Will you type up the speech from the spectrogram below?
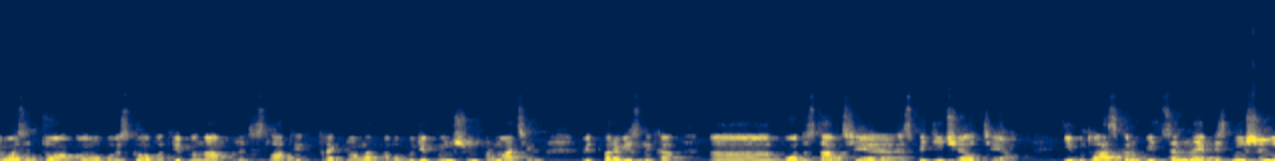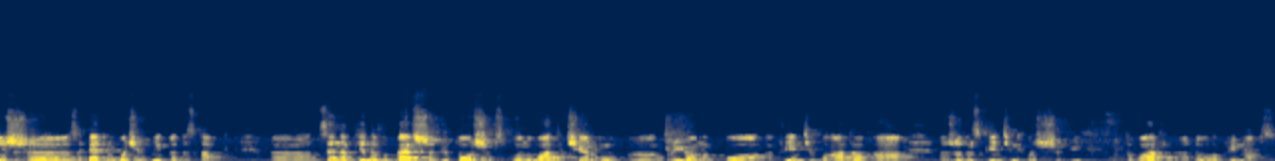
дорозі, то е, обов'язково потрібно нам надіслати трек-номер або будь-яку іншу інформацію від перевізника е, по доставці SPD чи LTL. І, будь ласка, робіть це не пізніше ніж е, за 5 робочих днів до доставки. Це необхідно, по-перше, для того, щоб спланувати чергу прийомок, бо клієнтів багато, а жоден з клієнтів не хоче, щоб їх товар довго приймався.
